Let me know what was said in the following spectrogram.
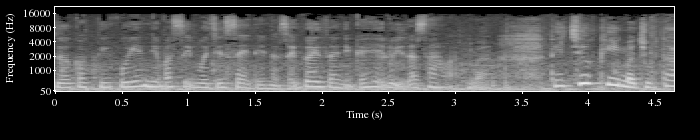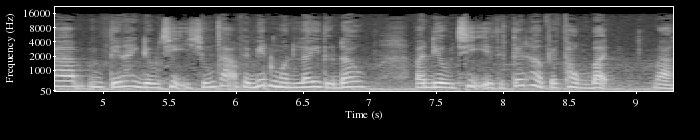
chứa corticoid như bác sĩ vừa chia sẻ thì nó sẽ gây ra những cái hệ lụy ra sao ạ? Vâng. thì trước khi mà chúng ta tiến hành điều trị chúng ta cũng phải biết nguồn lây từ đâu. Và điều trị thì kết hợp với phòng bệnh Vâng,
